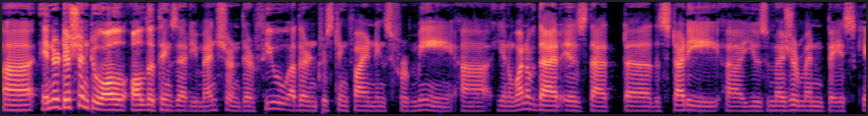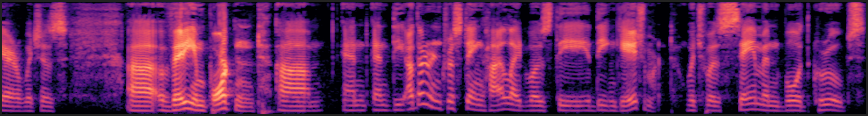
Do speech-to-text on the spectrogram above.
Uh, in addition to all, all the things that you mentioned, there are a few other interesting findings for me. Uh, you know, one of that is that uh, the study uh, used measurement-based care, which is very important. Um, and and the other interesting highlight was the the engagement, which was same in both groups,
